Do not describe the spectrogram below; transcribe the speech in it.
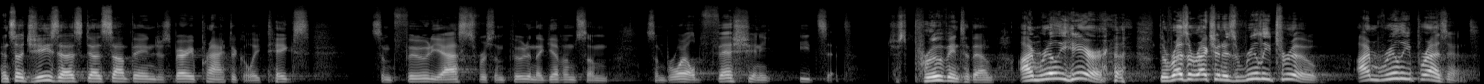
And so Jesus does something just very practical. He takes some food, he asks for some food, and they give him some, some broiled fish, and he eats it, just proving to them, I'm really here. the resurrection is really true. I'm really present.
